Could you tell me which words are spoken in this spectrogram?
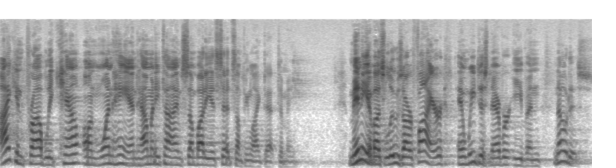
I can probably count on one hand how many times somebody has said something like that to me. Many of us lose our fire and we just never even notice.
